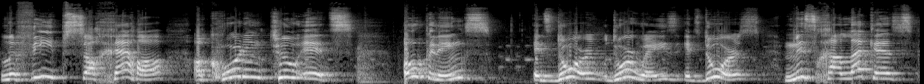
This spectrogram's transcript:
Lefi Psacheha, according to its openings, its door, doorways, its doors, Mischalekes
